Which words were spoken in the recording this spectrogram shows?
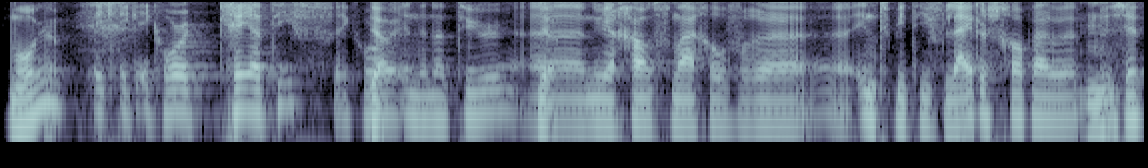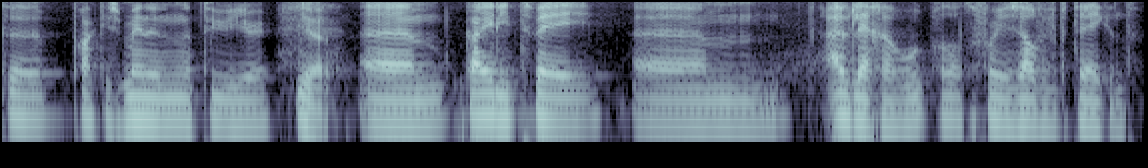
Mooi. Ik, ik, ik hoor creatief, ik hoor Ja. in de natuur. Eh. Nu gaan we het vandaag over eh, eh, intuïtief leiderschap hebben. Mm. We zitten praktisch midden in de natuur hier. Ja. Ehm, kan je die twee ehm, uitleggen hoe, wat het voor jezelf heeft betekend?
